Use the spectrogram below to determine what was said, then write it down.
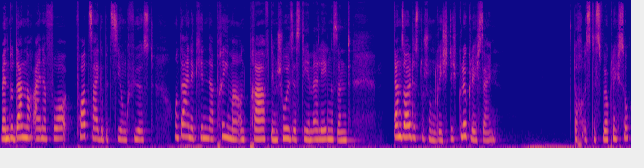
Wenn du dann noch eine Vor Vorzeigebeziehung führst und deine Kinder prima und brav dem Schulsystem erlegen sind, dann solltest du schon richtig glücklich sein. Doch ist es wirklich so?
